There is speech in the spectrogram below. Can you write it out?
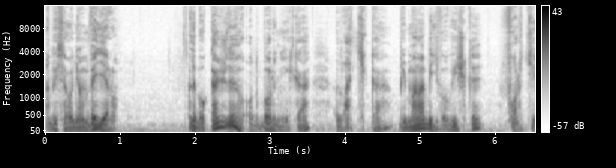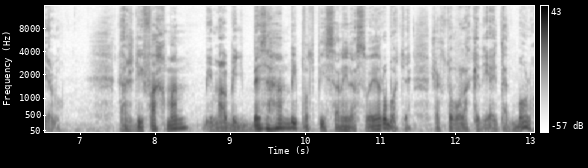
Aby sa o ňom vedelo. Lebo každého odborníka laťka by mala byť vo výške fortielu. Každý fachman by mal byť bez hamby podpísaný na svojej robote. Však to bola kedy aj tak bolo.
